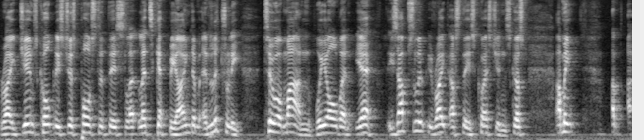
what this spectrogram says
right, James Copley's just posted this, let, let's get behind him. And literally, to a man, we all went, yeah, he's absolutely right, ask these questions. Because, I mean, uh, uh,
